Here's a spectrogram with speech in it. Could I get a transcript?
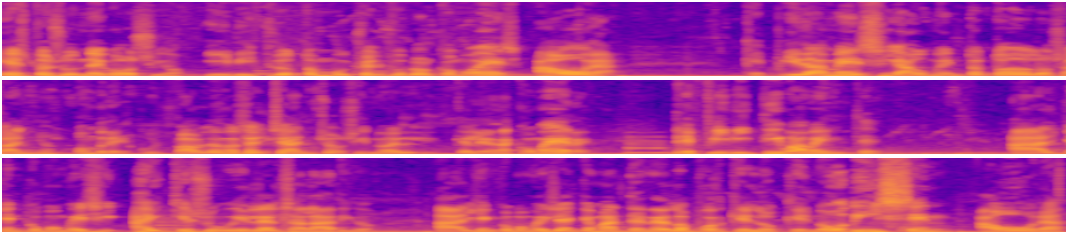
Esto es un negocio y disfruto mucho el fútbol como es. Ahora, que pida Messi aumento todos los años, hombre, el culpable no es el chancho, sino el que le da a comer. Definitivamente, a alguien como Messi hay que subirle el salario, a alguien como Messi hay que mantenerlo, porque lo que no dicen ahora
